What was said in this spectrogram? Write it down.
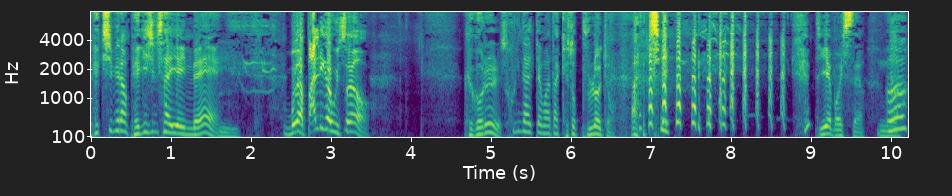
110이랑 120 사이에 있네. 음. 뭐야 빨리 가고 있어요. 그거를 소리 날 때마다 계속 불러줘. 알았지? 뒤에 멋있어요. 네. 어?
